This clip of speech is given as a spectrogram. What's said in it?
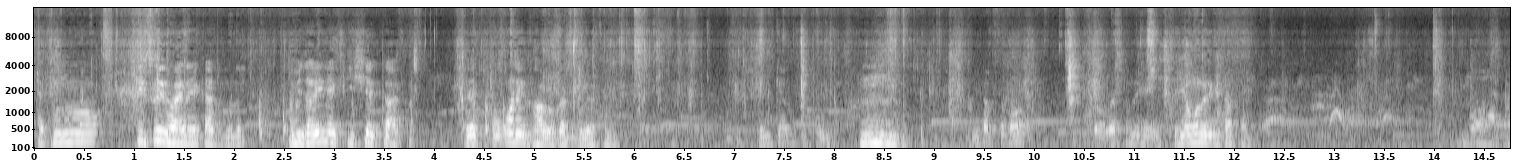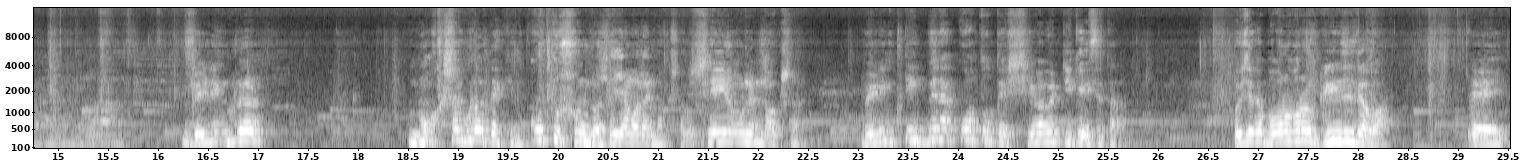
এখনও কিছুই হয় না এই কাঠগুলো। আমি জানি না কিসের কাঠ। অনেক ভালো কাঠগুলো এখন। হুম। সেই আমলের কিতাবটা বিল্ডিং নকশাগুলো দেখেন কত সুন্দর। সেই আমলের নকশা সেই আমলের নকশা। বিল্ডিং টিকবে না কততে সেভাবে টিকেছে তারা। ওই জায়গায় বড় বড় গ্রিল দেওয়া। এই।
